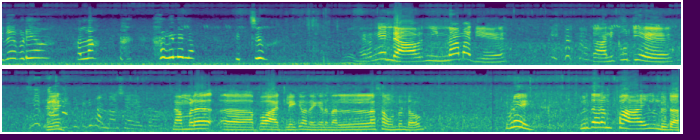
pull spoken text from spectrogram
ഇതെവിടെയാ? അല്ല അങ്ങനെയല്ല. പിച്ചു ഇറങ്ങണ്ട അവർ നിന്നാ മതിയേ. കാനിക്കൂട്ടിയേ നമ്മൾ അപ്പോ ആറ്റിലേക്ക് വന്നേക്കാണ്. നല്ല സൗണ്ട് ഉണ്ടാവും. ഇവിടെ ഒരു തരം പായലുണ്ട് കേട്ടാ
